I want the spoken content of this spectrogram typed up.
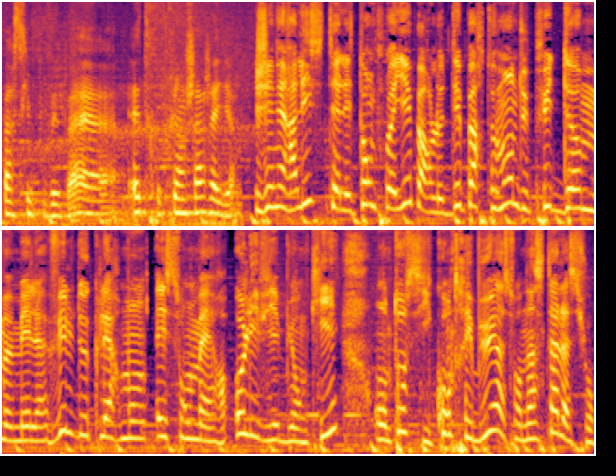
parce qu'ils ne pouvaient pas être pris en charge ailleurs. Généraliste, elle est employée par le département du Puy-de-Dôme, mais la ville de Clermont et son maire Olivier Bianchi ont aussi contribué à son installation.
